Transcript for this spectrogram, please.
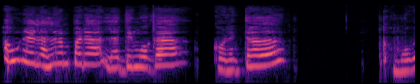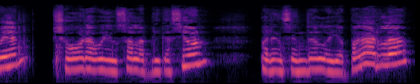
A una de las lámparas la tengo acá conectada. Como ven, yo ahora voy a usar la aplicación para encenderla y apagarla.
